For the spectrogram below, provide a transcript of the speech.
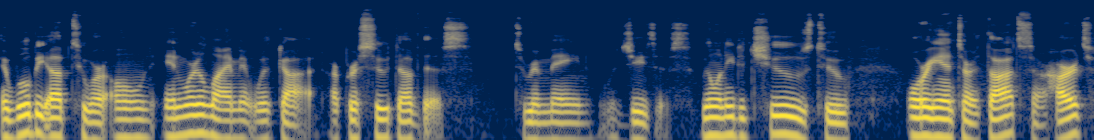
It will be up to our own inward alignment with God, our pursuit of this, to remain with Jesus. We will need to choose to orient our thoughts, our heart,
